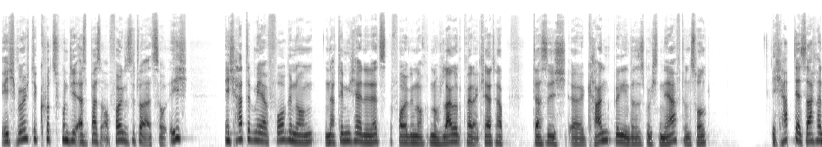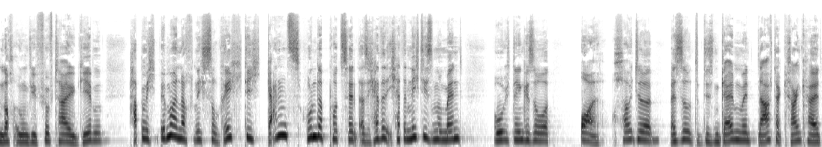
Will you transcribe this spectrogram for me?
ich möchte kurz von dir, also pass auf, folgende Situation. Ich ich hatte mir vorgenommen, nachdem ich ja in der letzten Folge noch, noch lange und breit erklärt habe, dass ich äh, krank bin und dass es mich nervt und so, ich habe der Sache noch irgendwie fünf Tage gegeben, habe mich immer noch nicht so richtig ganz 100 Prozent, also ich hatte, ich hatte nicht diesen Moment, wo ich denke so, oh, heute, weißt du, diesen geilen Moment nach der Krankheit,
